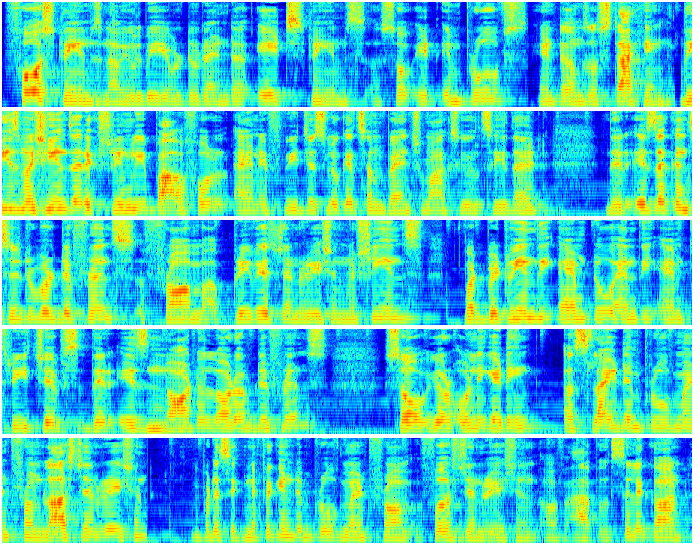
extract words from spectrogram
four streams, now you'll be able to render eight streams. So it improves in terms of stacking. These machines are extremely powerful. And if we just look at some benchmarks, you'll see that there is a considerable difference from previous generation machines. But between the M2 and the M3 chips, there is not a lot of difference. So you're only getting a slight improvement from last generation, but a significant improvement from first generation of Apple Silicon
